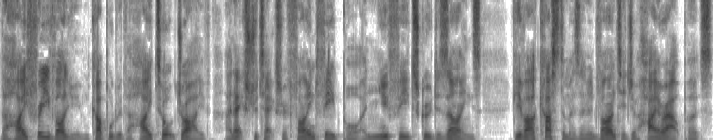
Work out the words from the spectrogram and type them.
The high free volume coupled with the high torque drive and Xtrutech's refined feed port and new feed screw designs give our customers an advantage of higher outputs,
